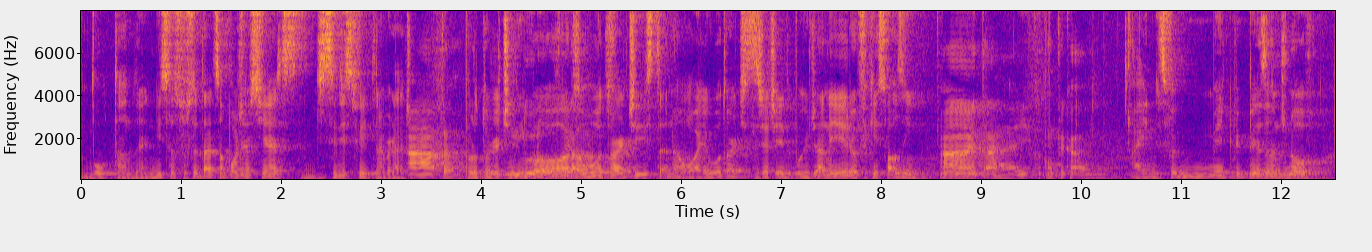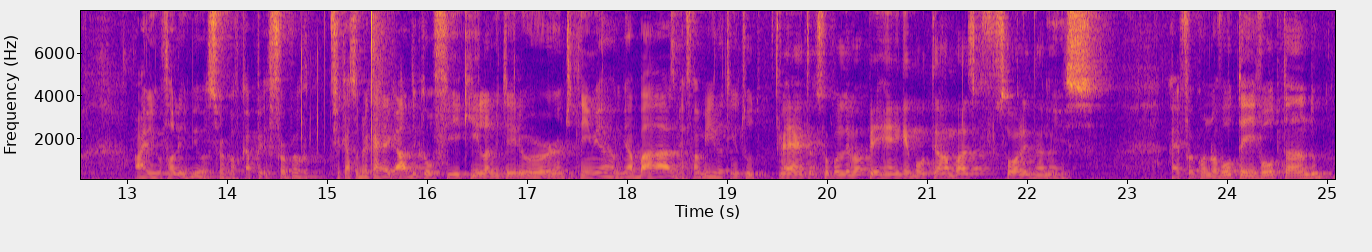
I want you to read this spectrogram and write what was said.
voltando, né? Nisso a sociedade de São Paulo já tinha se desfeito, na verdade. Ah, tá. o produtor já tinha ido embora, o outro artista. Não, aí o outro artista já tinha ido pro Rio de Janeiro, eu fiquei sozinho. Ah, tá. Aí fica complicado. Né? Aí nisso foi meio que me pesando de novo. Aí eu falei, meu, se for pra ficar, se for ficar sobrecarregado, que eu fique lá no interior, onde tem minha, minha base, minha família, eu tenho tudo. É, então se for pra levar perrengue, é bom ter uma base sólida, né? Isso. Aí foi quando eu voltei. E voltando,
